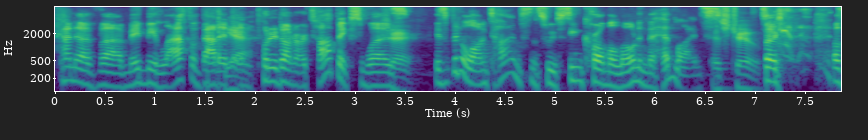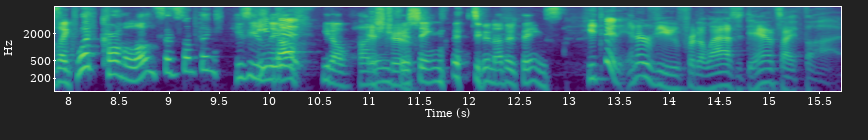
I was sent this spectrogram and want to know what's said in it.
kind of uh, made me laugh about it yeah. and put it on our topics was. Sure it's been a long time since we've seen Karl Malone in the headlines. That's true. So I was like, what? Karl Malone said something? He's usually he off, you know, hunting, fishing, doing other things. He did interview for The Last Dance, I thought.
